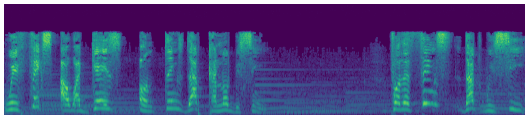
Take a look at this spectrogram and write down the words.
we fix our gaze on things that cannot be seen. For the things that we see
